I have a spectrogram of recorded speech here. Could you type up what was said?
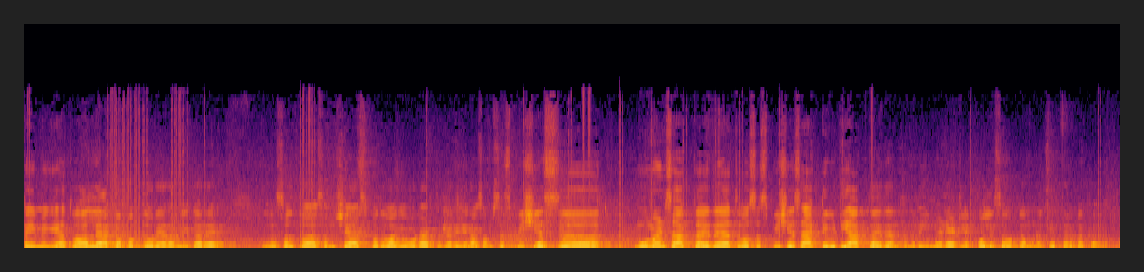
ಟೈಮಿಗೆ ಅಥವಾ ಅಲ್ಲೇ ಅಕ್ಕಪಕ್ಕದವ್ರು ಯಾರಾದ್ರು ಇದ್ದಾರೆ ಇಲ್ಲ ಸ್ವಲ್ಪ ಸಂಶಯಾಸ್ಪದವಾಗಿ ಓಡಾಡ್ತಿದ್ದಾರೆ. ಏನೋ ಸಮ್ ಸಸ್ಪಿಷಿಯಸ್ ಮೂಮೆಂಟ್ಸ್ ಆಗ್ತಾ ಇದೆ ಅಥವಾ ಸಸ್ಪಿಷಿಯಸ್ ಆ್ಯಕ್ಟಿವಿಟಿ ಆಗ್ತಾ ಇದೆ ಅಂತಂದರೆ ಇಮಿಡಿಯೇಟ್ಲಿ ಪೊಲೀಸ್ ಅವ್ರ ಗಮನಕ್ಕೆ ತರಬೇಕಾಗುತ್ತೆ.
